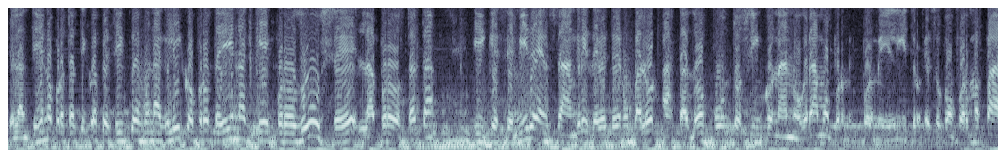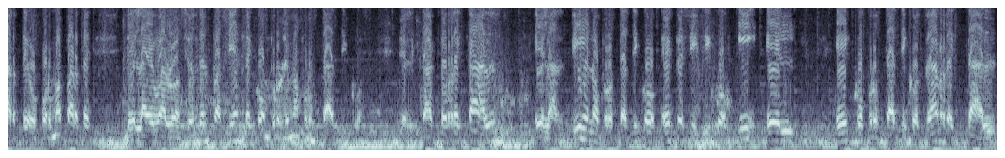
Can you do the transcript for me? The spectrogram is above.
El antígeno prostático específico es una glicoproteína que produce la próstata y que se mide en sangre y debe tener un valor hasta 2.5 nanogramos por, por, mililitro. Eso conforma parte o forma parte de la evaluación del paciente con problemas prostáticos. El tacto rectal, el antígeno prostático específico y el ecoprostático transrectal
